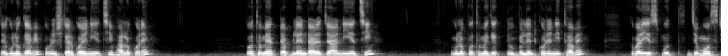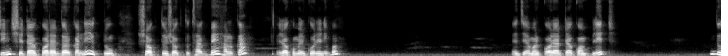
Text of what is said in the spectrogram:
এগুলোকে আমি পরিষ্কার করে নিয়েছি ভালো করে। প্রথমে একটা ব্লেন্ডারে যা নিয়েছি। এগুলো প্রথমে একটু ব্লেন্ড করে নিতে হবে। একেবারে স্মুথ যে মসৃণ সেটা করার দরকার নেই, একটু শক্ত শক্ত থাকবে হালকা, এরকমের করে নিব। এই যে আমার করাটা কমপ্লিট দু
